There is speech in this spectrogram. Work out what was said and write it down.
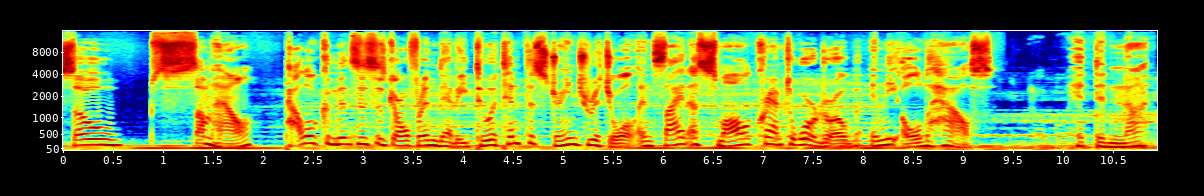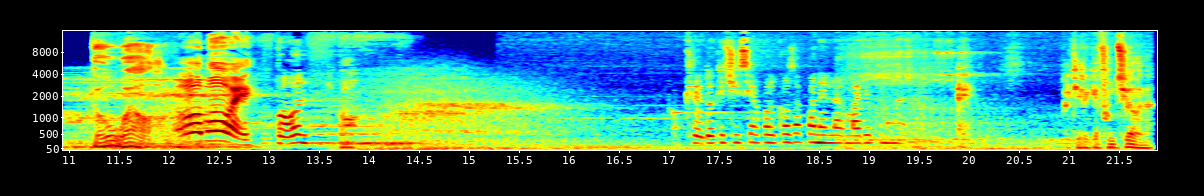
So, somehow, Paolo convinces his girlfriend Debbie to attempt the strange ritual inside a small, cramped wardrobe in the old house. It did not go well. Oh boy! Paul? Credo che ci sia qualcosa qua nell'armadio con me. Eh, vuol dire che funziona.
